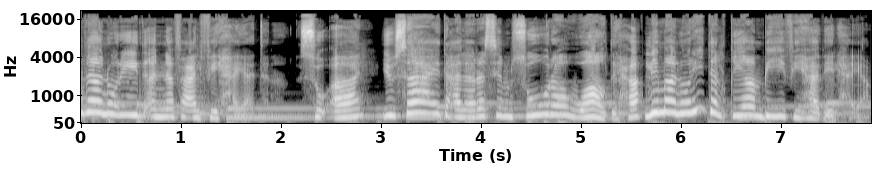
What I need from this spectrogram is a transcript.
ماذا نريد أن نفعل في حياتنا؟ سؤال يساعد على رسم صورة واضحة لما نريد القيام به في هذه الحياة.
